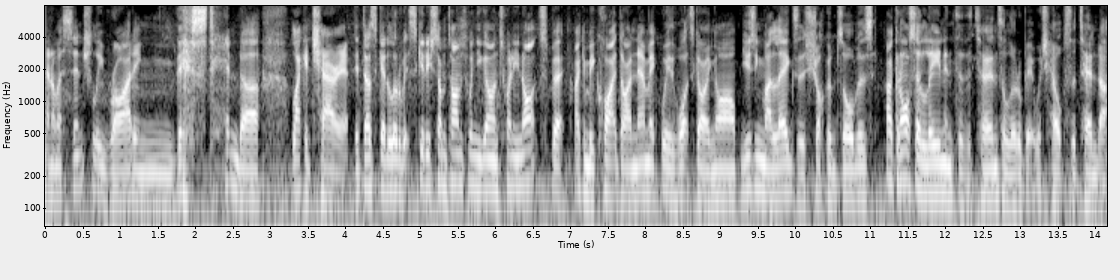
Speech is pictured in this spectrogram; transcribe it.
and I'm essentially riding this tender like a chariot. It does get a little bit skittish sometimes when you go on 20 knots but I can be quite dynamic with what's going on using my legs as shock absorbers. I can also lean into the turns a little bit which helps the tender.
